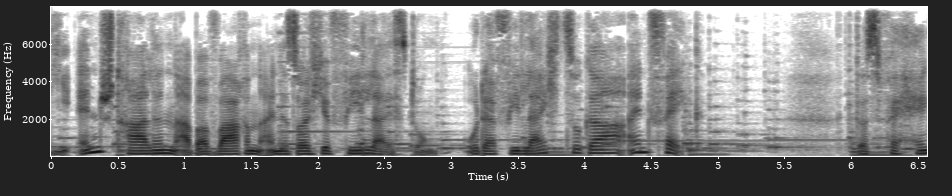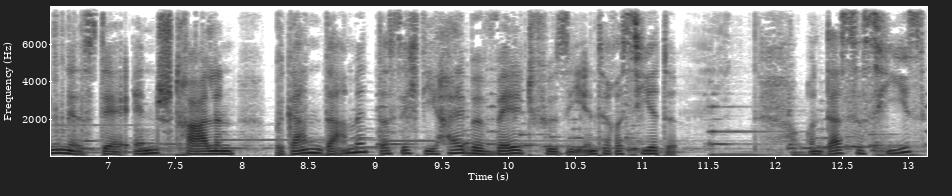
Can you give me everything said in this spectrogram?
Die N-Strahlen aber waren eine solche Fehlleistung oder vielleicht sogar ein Fake. Das Verhängnis der N-Strahlen begann damit, dass sich die halbe Welt für sie interessierte. Und dass es hieß,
